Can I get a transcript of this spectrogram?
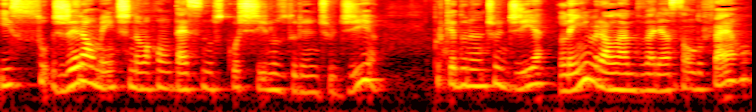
Isso geralmente não acontece nos cochilos durante o dia, porque durante o dia, lembra lá da variação do ferro?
